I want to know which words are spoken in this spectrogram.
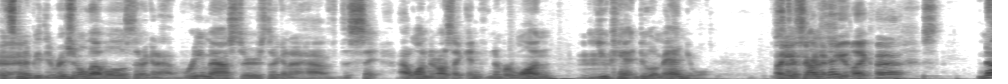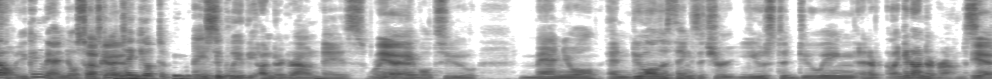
It's going to be the original levels. They're going to have remasters. They're going to have the same. I wonder. I was like, in number one, you can't do a manual. Like Mm-hmm. so it's is it not gonna be like that? No, you can manual. So it's gonna take you up to basically the underground days where Yeah. you're able to manual and do all the things that you're used to doing and like an underground essentially.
